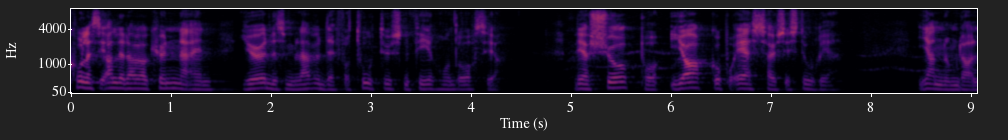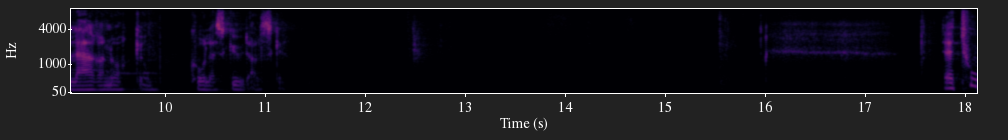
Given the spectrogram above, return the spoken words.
Hvordan i alle dager kunne en jøde som levde for 2400 år siden, ved å se på Jakob og Esaus historie, gjennom det lære noe om hvordan Gud elsker? Det er to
